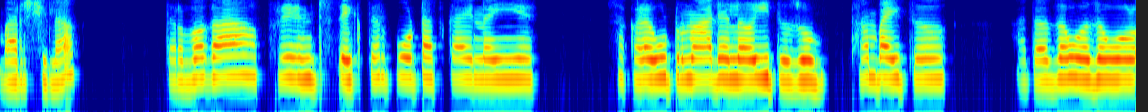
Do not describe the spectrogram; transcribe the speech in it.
बार्शीला. तर बघा फ्रेंड्स एकतर पोटात काय नाहीये. सकाळी उठून आलेलं इथं जो थांबायचं. आता जवळजवळ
